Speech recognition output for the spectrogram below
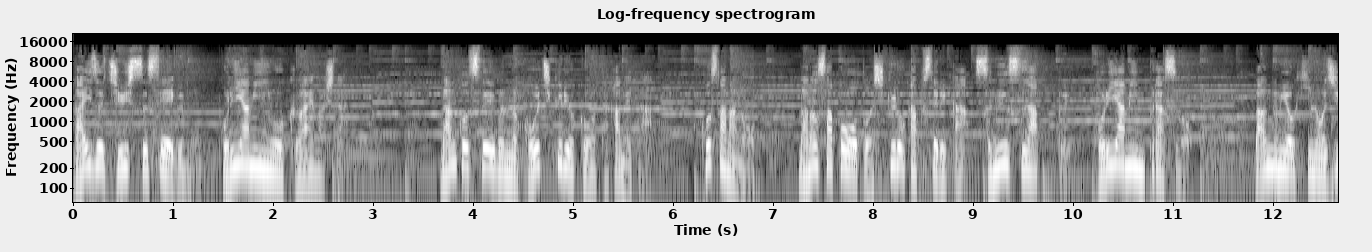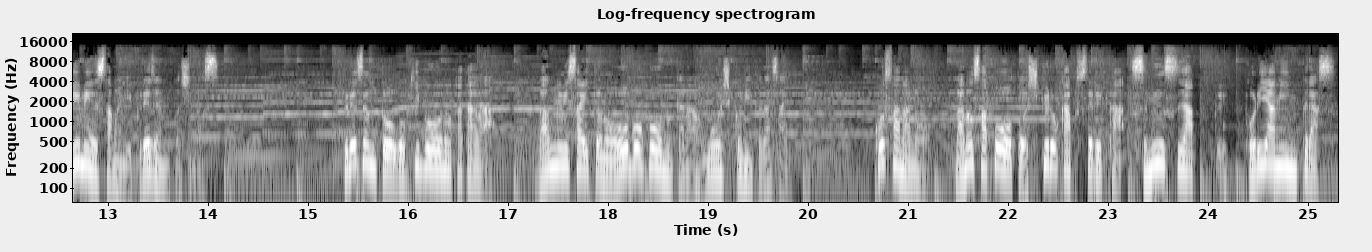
大豆抽出成分ポリアミンを加えました。軟骨成分の構築力を高めたコサナのナノサポートシクロカプセル化スムースアップポリアミンプラスを番組お聞きの10名様にプレゼントします。プレゼントをご希望の方は番組サイトの応募フォームからお申し込みください。コサナのナノサポートシクロカプセル化スムースアップポリアミンプラス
